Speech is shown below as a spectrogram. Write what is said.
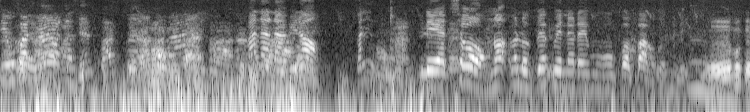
จิ้วบ้านหน้ามันอันน่ะพี่น้อง มันแดดส่องเนาะ มันหลบเรียกเป็นอะไรบูบับบับเออมันก็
